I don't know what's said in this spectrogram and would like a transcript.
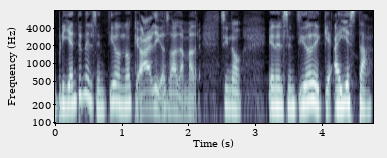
brillante en el sentido, no que, ah, digas, a la madre, sino en el sentido de que ahí está,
